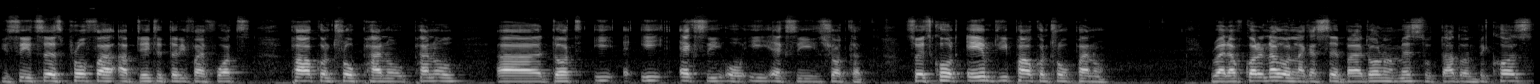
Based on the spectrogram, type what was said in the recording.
You see, it says profile updated 35 watts power control panel panel uh, dot e, exe or exe shortcut. So it's called AMD Power Control Panel. Right, I've got another one, like I said, but I don't want to mess with that one because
